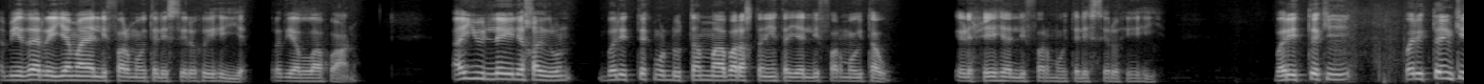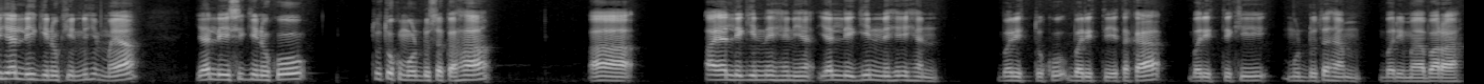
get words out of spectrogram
أبي ذر يما يلي فرموت للسره هي رضي الله عنه. أي الليل خير؟ بريتك مردو تما برختني يلي فرموتو إرحيه يلي فرموت للسره هي بريتكي بريتنكي يلي جنوكي نهم يا يلي سجنكو تتك مردو سكها آه آه يلي جنهن يلي جنهن بريتكو بريتيتكا بريتكي مردو تهم بري ما برا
